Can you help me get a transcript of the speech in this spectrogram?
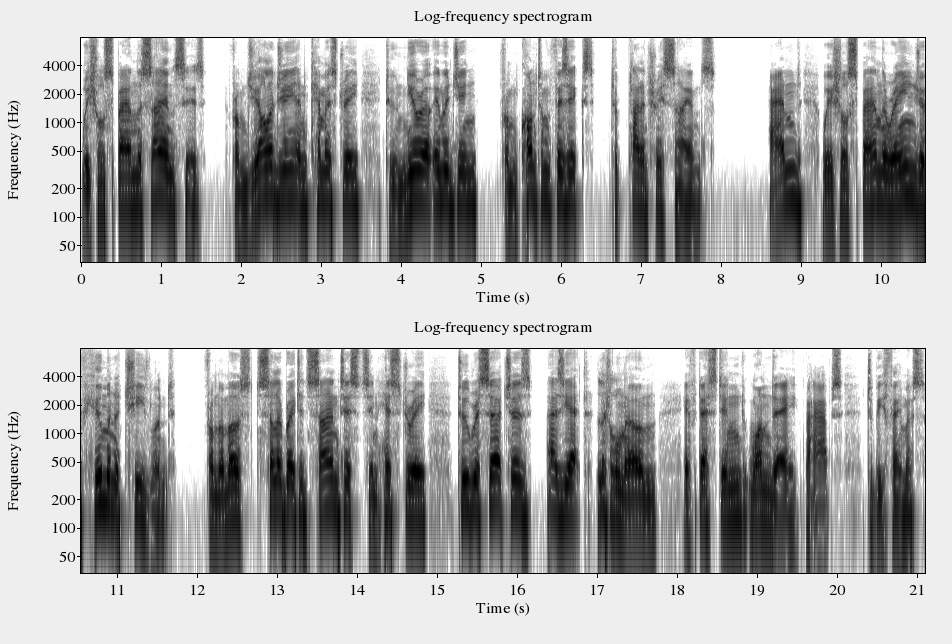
We shall span the sciences, from geology and chemistry to neuroimaging, from quantum physics to planetary science. And we shall span the range of human achievement, from the most celebrated scientists in history to researchers as yet little known, if destined one day, perhaps, to be famous.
